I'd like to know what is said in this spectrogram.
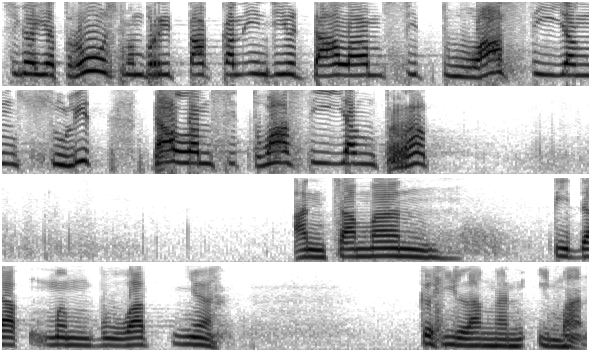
Sehingga ia terus memberitakan Injil dalam situasi yang sulit, dalam situasi yang berat. Ancaman tidak membuatnya kehilangan iman.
